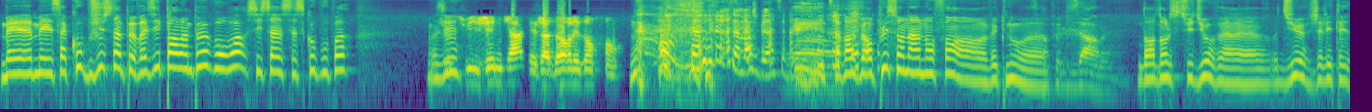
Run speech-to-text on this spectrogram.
mais, mais ça coupe juste un peu. Vas-y, parle un peu pour voir si ça, ça se coupe ou pas. Je suis génial et j'adore les enfants. ça marche bien, c'est bien. Ça marche bien. En plus, on a un enfant euh, avec nous euh, Un peu bizarre, mais. dans, dans le studio. euh, Dieu, j'allais t'a-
